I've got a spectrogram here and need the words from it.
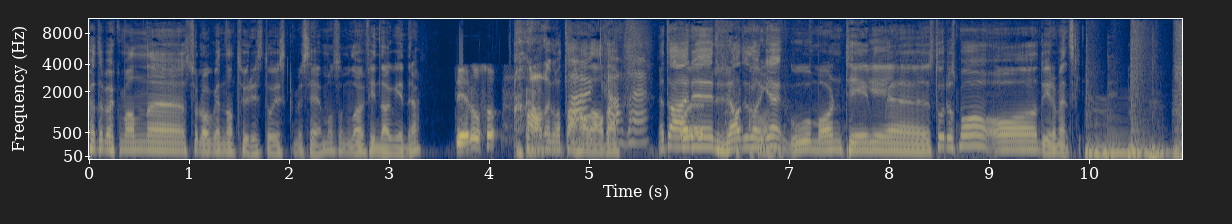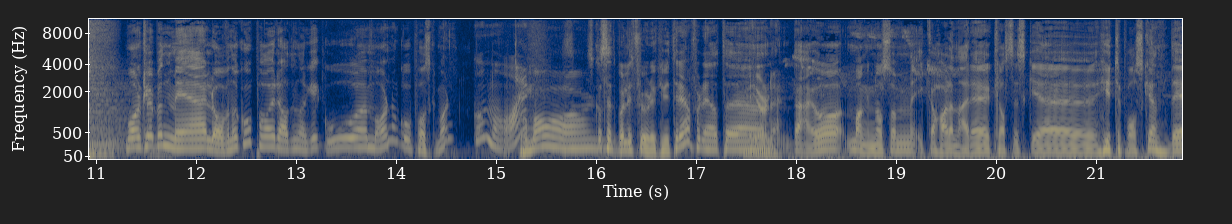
Petter Bøckmann, eh, zoolog ved Naturhistorisk museum, og så må du ha en fin dag videre. Dere også. Ha det godt, da. Ha det, ha det. Dette er eh, Radio Norge. God morgen til eh, store og små, og dyr og mennesker. Morgenklubben med Loven og Co. på Radio Norge. God morgen og god påskemorgen. God morgen. God morgen. Skal sette på litt fuglekvitter, ja, for at, eh, det. det er jo mange nå som ikke har den der klassiske eh, hyttepåsken. Det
